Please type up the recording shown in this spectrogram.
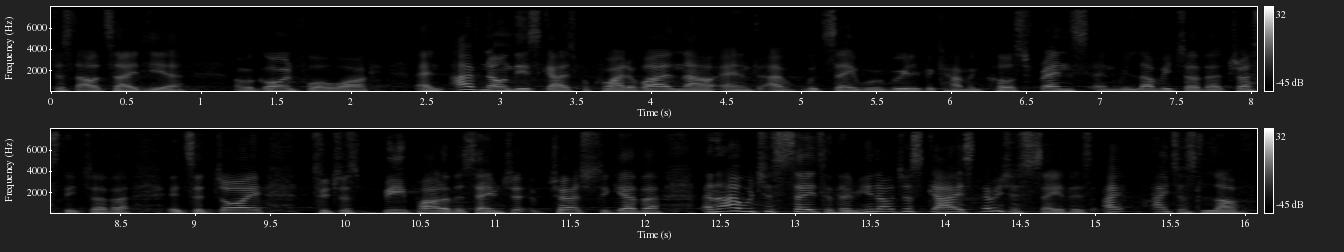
just outside here and we're going for a walk. And I've known these guys for quite a while now, and I would say we're really becoming close friends, and we love each other, trust each other. It's a joy to just be part of the same church together. And I would just say to them, you know, just guys, let me just say this. I, I just love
